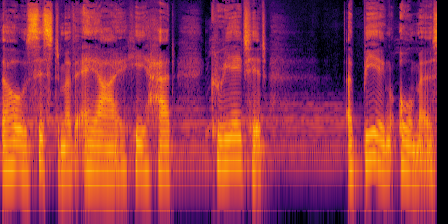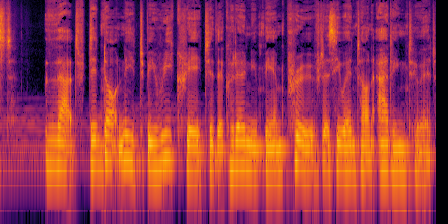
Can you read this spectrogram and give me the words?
the whole system of AI. He had created a being almost that did not need to be recreated, that could only be improved as he went on adding to it.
